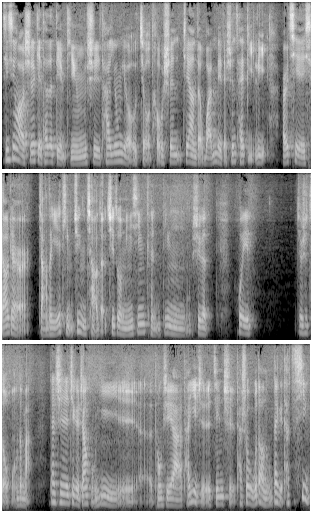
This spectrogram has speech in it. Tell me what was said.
金星老师给他的点评是他拥有九头身这样的完美的身材比例，而且小脸儿长得也挺俊俏的，去做明星肯定是个会就是走红的嘛。但是这个张弘毅同学啊，他一直坚持，他说舞蹈能带给他自信。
